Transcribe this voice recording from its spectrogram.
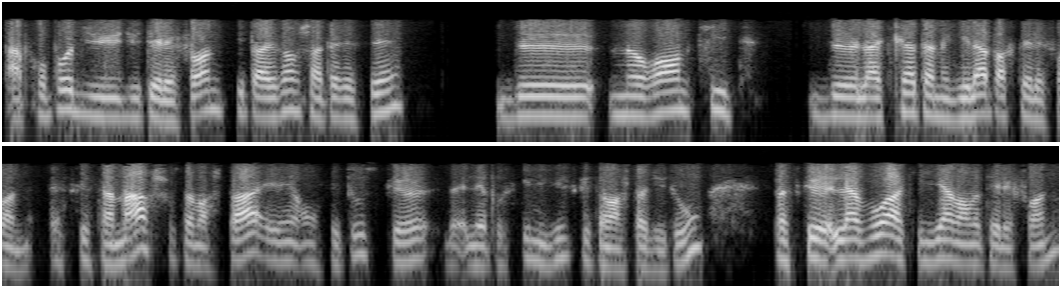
à propos du, du téléphone. Si par exemple, je suis intéressé de me rendre quitte de la Kriyat Megillah par téléphone. Est-ce que ça marche ou ça marche pas? Et on sait tous que les poskim disent que ça marche pas du tout, parce que la voix qu'il y a dans le téléphone,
